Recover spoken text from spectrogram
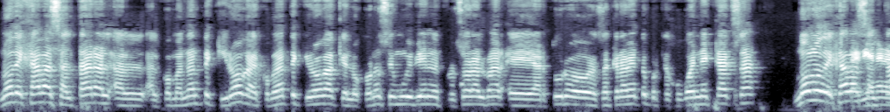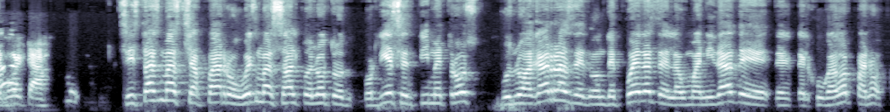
no dejaba saltar al, al, comandante Quiroga, el comandante Quiroga que lo conoce muy bien el profesor Alvar, eh, Arturo Sacramento porque jugó en Necaxa, no lo dejaba saltar. Si estás más chaparro o es más alto el otro por 10 centímetros, pues lo agarras de donde puedas, de la humanidad de, del jugador, para no,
